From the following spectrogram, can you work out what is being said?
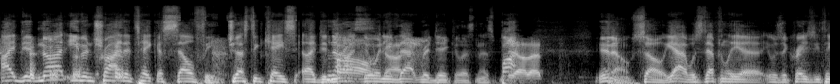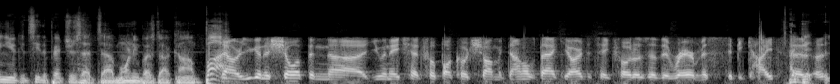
I did not even try to take a selfie, just in case I did not do any of that ridiculousness. But yeah, that's you know, so yeah, it was definitely a, it was a crazy thing. You can see the pictures at uh, morningbuzz.com. But Now, are you going to show up in uh, UNH head football coach Sean McDonnell's backyard to take photos of the rare Mississippi kites I that did- uh,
